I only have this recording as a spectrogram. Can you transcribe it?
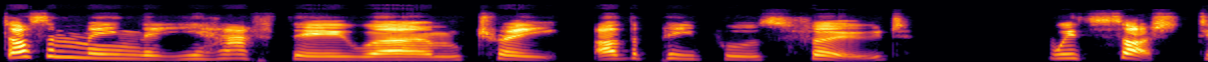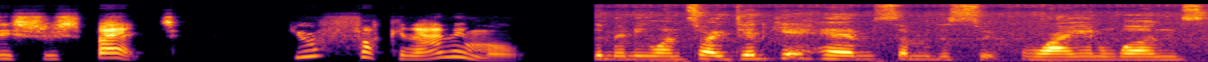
doesn't mean that you have to um, treat other people's food with such disrespect. You're a fucking animal. the mini ones. So I did get him some of the sweet Hawaiian ones.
